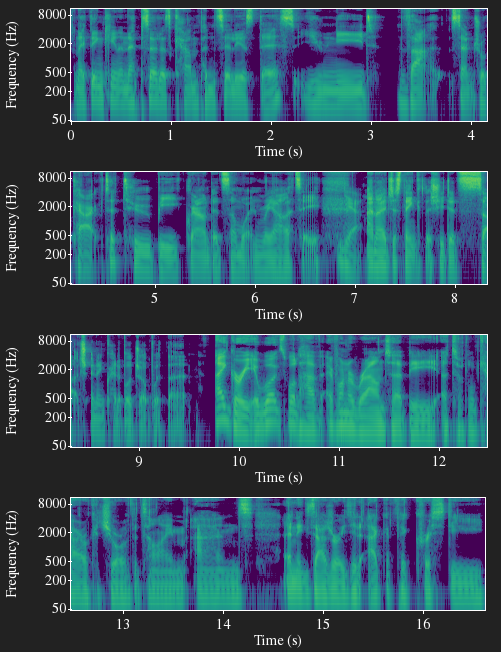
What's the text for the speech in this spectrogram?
And I think in an episode as camp and silly as this, you need that central character to be grounded somewhat in reality. Yeah. And I just think that she did such an incredible job with that. I agree. It works well to have everyone around her be a total caricature of the time and an exaggerated Agatha Christie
